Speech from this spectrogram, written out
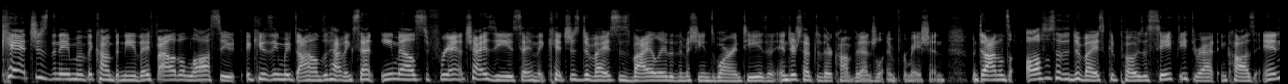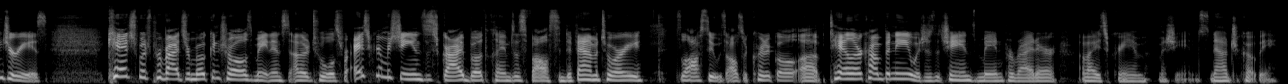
Kytch is the name of the company. They filed a lawsuit accusing McDonald's of having sent emails to franchisees saying that Kytch's devices violated the machine's warranties and intercepted their confidential information. McDonald's also said the device could pose a safety threat and cause injuries. Kytch, which provides remote controls, maintenance, and other tools for ice cream machines, described both claims as false and defamatory. Its lawsuit was also critical of Taylor Company, which is the chain's main provider of ice cream machines. Now, Jacoby.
